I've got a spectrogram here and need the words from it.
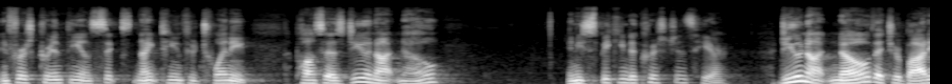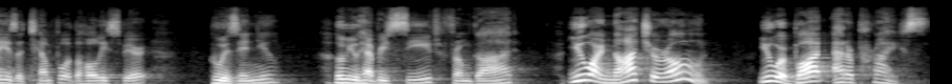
In 1 Corinthians 6 19 through 20, Paul says, Do you not know? And he's speaking to Christians here. Do you not know that your body is a temple of the Holy Spirit who is in you, whom you have received from God? You are not your own. You were bought at a price.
